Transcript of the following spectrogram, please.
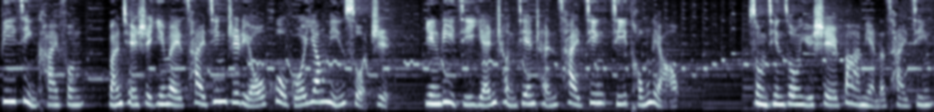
逼近开封，完全是因为蔡京之流祸国殃民所致，应立即严惩奸臣蔡京及同僚。宋钦宗于是罢免了蔡京。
